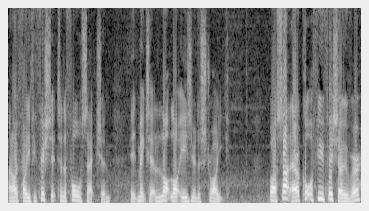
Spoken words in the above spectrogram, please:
And I find if you fish it to the full section, it makes it a lot, lot easier to strike. Well, I've sat there, I caught a few fish over,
